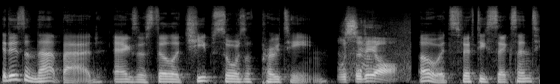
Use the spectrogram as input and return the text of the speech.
It isn't that bad. Eggs are still a cheap source of protein. Oh, it's 56 NT?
